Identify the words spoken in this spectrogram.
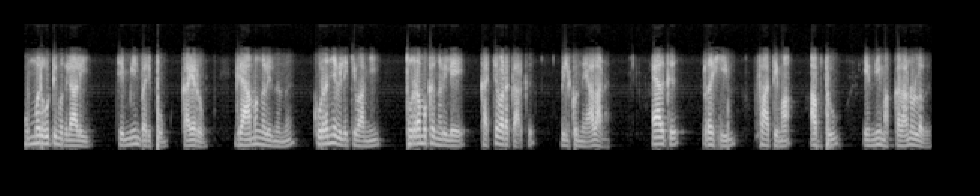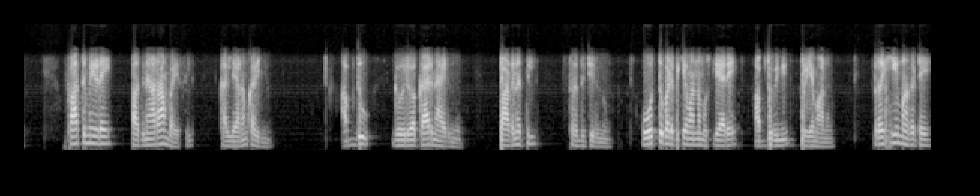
ഉമ്മർകുട്ടി മുതലാളി ചെമ്മീൻ പരിപ്പും കയറും ഗ്രാമങ്ങളിൽ നിന്ന് കുറഞ്ഞ വിലയ്ക്ക് വാങ്ങി തുറമുഖങ്ങളിലെ കച്ചവടക്കാർക്ക് വിൽക്കുന്നയാളാണ്. അയാൾക്ക് റഹീം ഫാത്തിമ അബ്ദു എന്നീ മക്കളാണുള്ളത്. ഫാത്തിമയുടെ പതിനാറാം വയസ്സിൽ കല്യാണം കഴിഞ്ഞു. അബ്ദു ഗൗരവക്കാരനായിരുന്നു. പഠനത്തിൽ ശ്രദ്ധിച്ചിരുന്നു. ഓത്തു പഠിപ്പിക്കാൻ വന്ന മുസ്ലിയാരെ അബ്ദുവിന് പ്രിയമാണ്. റഹീം ആകട്ടെ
